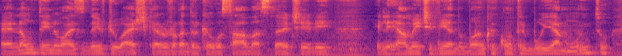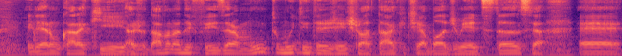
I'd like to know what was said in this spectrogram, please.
é, não tendo mais o David West, que era um jogador que eu gostava bastante. Ele, ele realmente vinha do banco e contribuía muito. Ele era um cara que ajudava na defesa, era muito, muito inteligente no ataque, tinha a bola de meia distância, é,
